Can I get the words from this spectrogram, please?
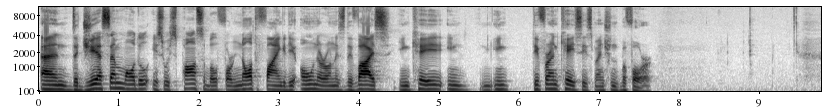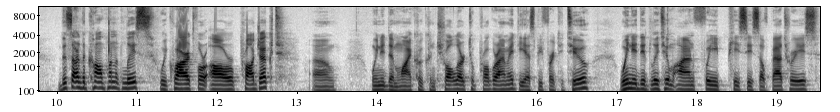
and the GSM module is responsible for notifying the owner on his device in, in, in different cases mentioned before. These are the component lists required for our project. Uh, we need a microcontroller to program it, the ESP32. We needed lithium-ion-free pieces of batteries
